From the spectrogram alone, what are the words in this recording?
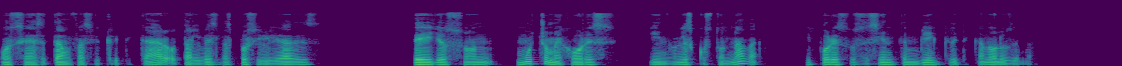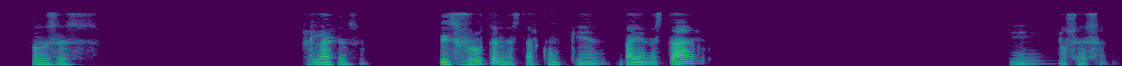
O se hace tan fácil criticar, o tal vez las posibilidades de ellos son mucho mejores y no les costó nada. Y por eso se sienten bien criticando a los demás. Entonces, relájense, disfruten estar con quien vayan a estar y no se desanimen.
